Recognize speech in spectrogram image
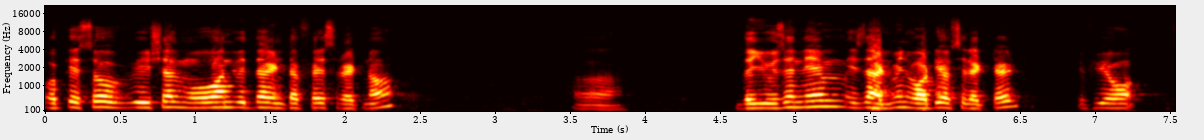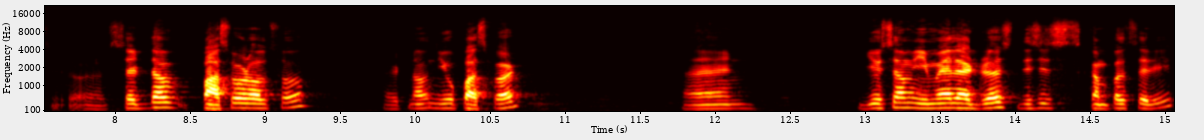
Okay, so we shall move on with the interface right now. Uh, the username is the admin what you have selected if you uh, set the password also right now new password and give some email address this is compulsory.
